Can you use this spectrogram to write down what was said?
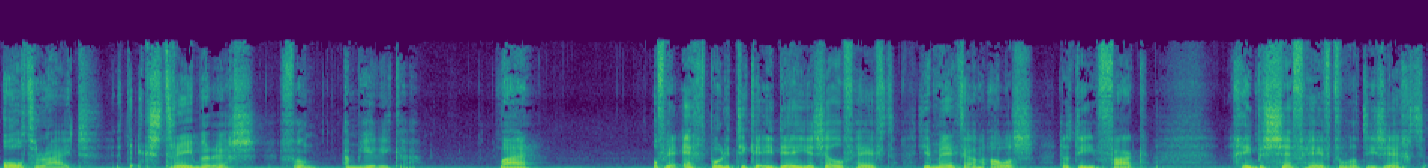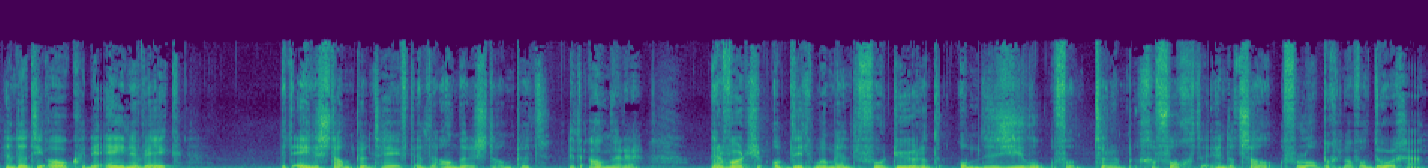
alt-right, het extreme rechts van Amerika. Maar of hij echt politieke ideeën zelf heeft, je merkt aan alles dat hij vaak geen besef heeft van wat hij zegt. En dat hij ook de ene week het ene standpunt heeft en de andere standpunt het andere. Er wordt op dit moment voortdurend om de ziel van Trump gevochten en dat zal voorlopig nog wel doorgaan.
